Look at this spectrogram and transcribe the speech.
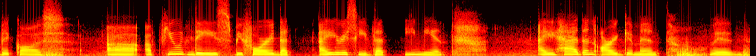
because uh, a few days before that I received that email, I had an argument with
